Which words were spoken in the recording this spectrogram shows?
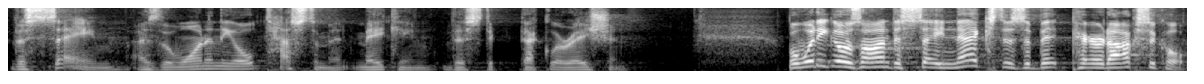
the same as the one in the Old Testament making this de- declaration. But what he goes on to say next is a bit paradoxical.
